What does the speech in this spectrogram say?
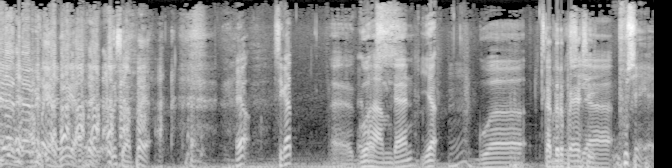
dia Apa ya? Gue ya? Gue siapa ya? Ayo, sikat. Eh, Gue Hamdan. Ya, Gue Kader buset.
